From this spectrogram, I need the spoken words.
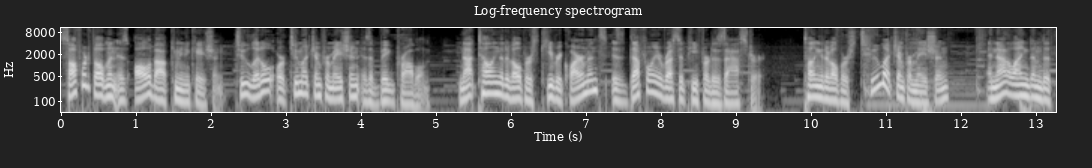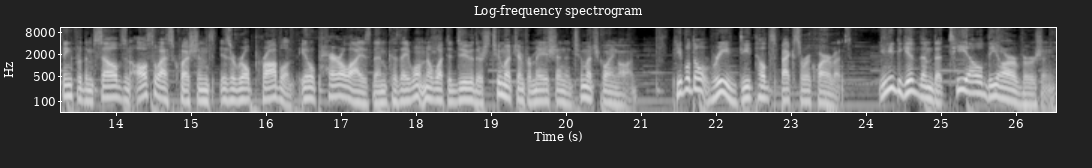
Software development is all about communication. Too little or too much information is a big problem. Not telling the developers key requirements is definitely a recipe for disaster. Telling the developers too much information and not allowing them to think for themselves and also ask questions is a real problem. It'll paralyze them because they won't know what to do. There's too much information and too much going on. People don't read detailed specs and requirements. You need to give them the TLDR version.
